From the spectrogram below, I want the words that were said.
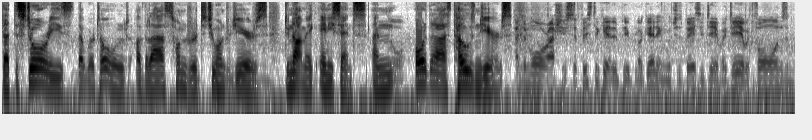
that the stories that we're told of the last 100 200 years mm. do not make any sense, and No. or the last thousand years. And the more actually sophisticated people are getting, which is basically day by day with phones and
